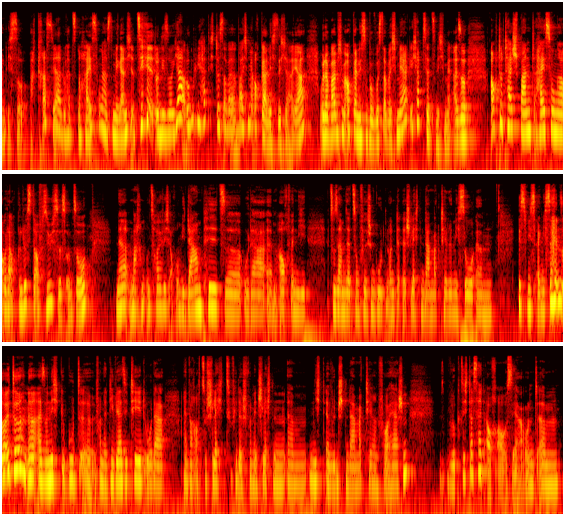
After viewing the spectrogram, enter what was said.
Und ich so, ach krass, ja, du hattest noch Heißhunger, hast du mir gar nicht erzählt. Und die so, ja, irgendwie hatte ich das, aber war ich mir auch gar nicht sicher, ja. Oder war ich mir auch gar nicht so bewusst, aber ich merke, ich habe es jetzt nicht mehr. Also auch total spannend, Heißhunger oder auch Gelüste auf Süßes und so ne, machen uns häufig auch irgendwie Darmpilze oder ähm, auch wenn die Zusammensetzung zwischen guten und äh, schlechten Darmbakterien nicht so ähm, ist, wie es eigentlich sein sollte. Ne? Also nicht gut äh, von der Diversität oder einfach auch zu schlecht, zu viele von den schlechten, ähm, nicht erwünschten Darmbakterien vorherrschen, wirkt sich das halt auch aus, ja. Und ähm,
